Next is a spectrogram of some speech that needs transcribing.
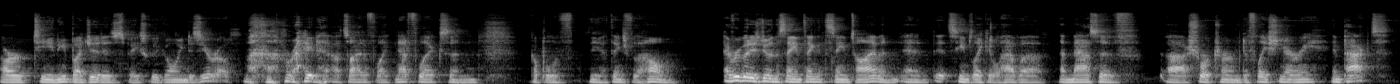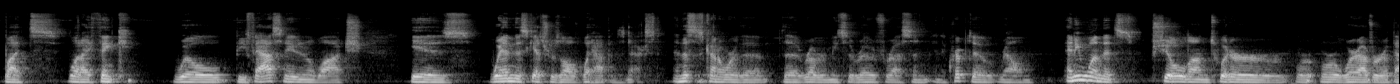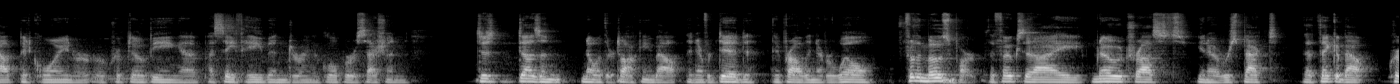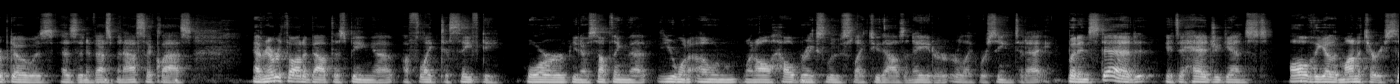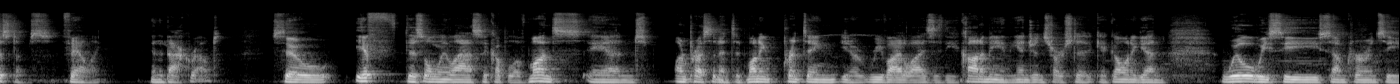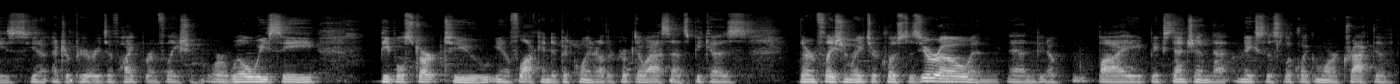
our T&E budget is basically going to zero, right? Outside of like Netflix and a couple of you know, things for the home. Everybody's doing the same thing at the same time, and, and it seems like it'll have a, a massive uh, short term deflationary impact. But what I think will be fascinating to watch is when this gets resolved, what happens next. And this is kind of where the, the rubber meets the road for us in, in the crypto realm. Anyone that's shilled on Twitter or, or, or wherever about Bitcoin or, or crypto being a, a safe haven during a global recession just doesn't know what they're talking about. They never did. They probably never will. For the most part, the folks that I know, trust, you know, respect, that think about crypto as, as an investment asset class have never thought about this being a, a flight to safety or you know something that you want to own when all hell breaks loose like 2008 or, or, like we're seeing today. But instead it's a hedge against all of the other monetary systems failing in the background. So if this only lasts a couple of months and unprecedented money printing you know revitalizes the economy and the engine starts to get going again will we see some currencies, you know, enter periods of hyperinflation, or will we see people start to, you know, flock into Bitcoin and other crypto assets because their inflation rates are close to zero, and and you know, by extension, that makes this look like a more attractive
